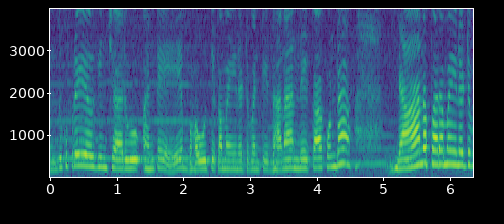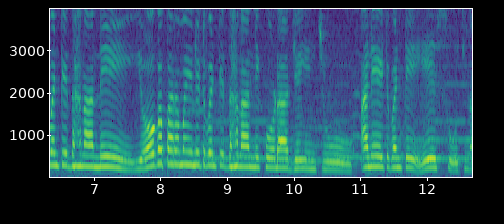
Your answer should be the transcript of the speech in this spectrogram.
ఎందుకు ప్రయోగించారు? అంటే భౌతికమైనటువంటి ధనాన్నే కాకుండా జ్ఞానపరమైనటువంటి ధనాన్ని యోగపరమైనటువంటి ధనాన్ని కూడా జయించు అనేటువంటి సూచన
